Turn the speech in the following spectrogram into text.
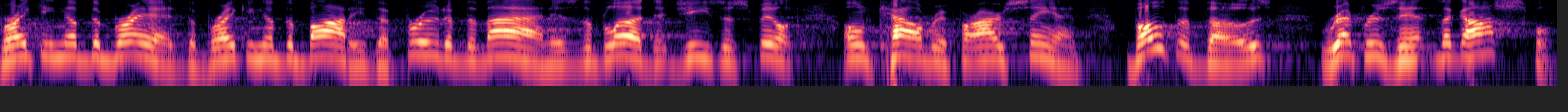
breaking of the bread, the breaking of the body, the fruit of the vine is the blood that Jesus spilled on Calvary for our sin. Both of those represent the gospel.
